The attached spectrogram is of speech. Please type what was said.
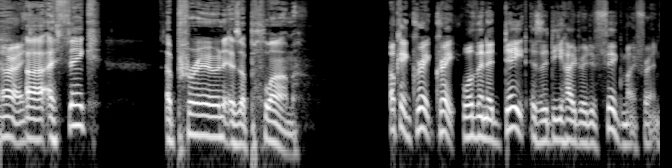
All right. Uh, I think a prune is a plum. Okay, great, great. Well then a date is a dehydrated fig, my friend.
